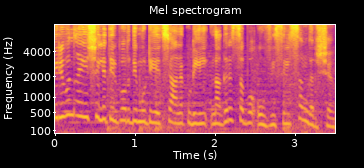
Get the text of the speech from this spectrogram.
തെരുവ് നൈശല്യത്തിൽ പൊറുതിമുട്ടിയ ചാലക്കുടിയിൽ നഗരസഭ ഓഫീസിൽ സംഘർഷം.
